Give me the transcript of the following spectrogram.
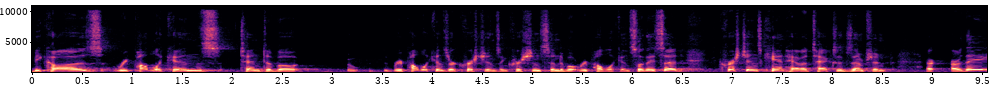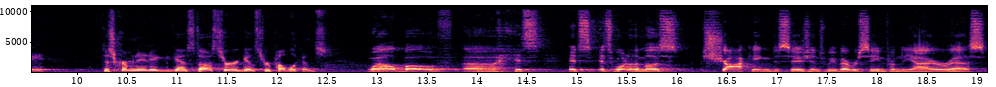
because Republicans tend to vote. Republicans are Christians, and Christians tend to vote Republican. So they said Christians can't have a tax exemption. Are, are they discriminating against us or against Republicans? Well, both. Uh, it's, it's, it's one of the most shocking decisions we've ever seen from the IRS.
